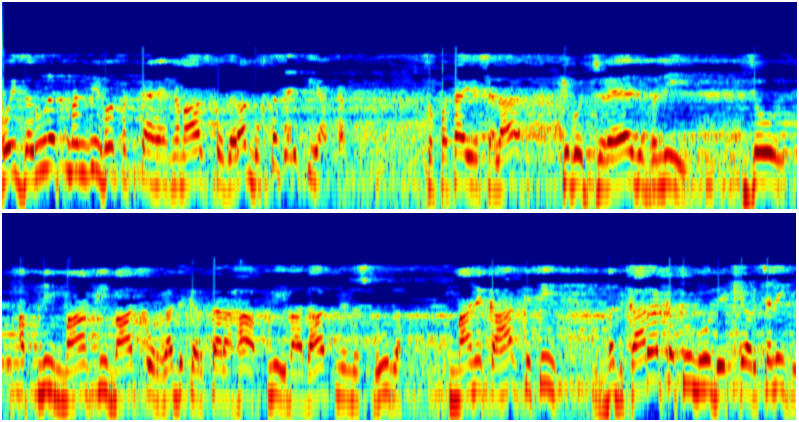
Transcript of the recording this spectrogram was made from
کوئی ضرورت مند بھی ہو سکتا ہے۔ نماز کو ذرا مختصر کیا کر۔ تو پتہ یہ چلا کہ وہ جریج ولی جو اپنی ماں کی بات کو رد کرتا رہا، اپنی عبادات میں مشہور رہا۔ ماں نے کہا، کسی بدکارا کا تو منہ دیکھے اور چلی گئی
